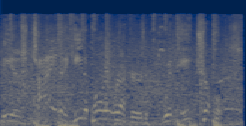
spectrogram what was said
He has tied a Heat opponent record with eight triples.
